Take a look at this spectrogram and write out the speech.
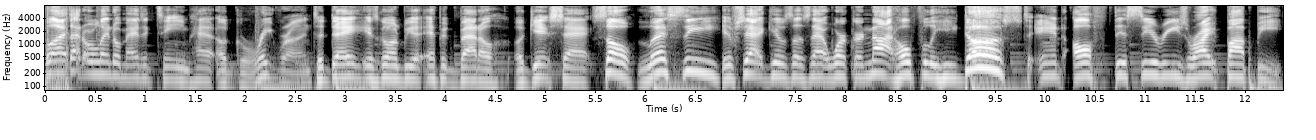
but that Orlando Magic team had a great run. Today is going to be an epic battle against Shaq. So let's see if Shaq gives us that work or not. Hopefully he does to end off this series right, Poppy.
